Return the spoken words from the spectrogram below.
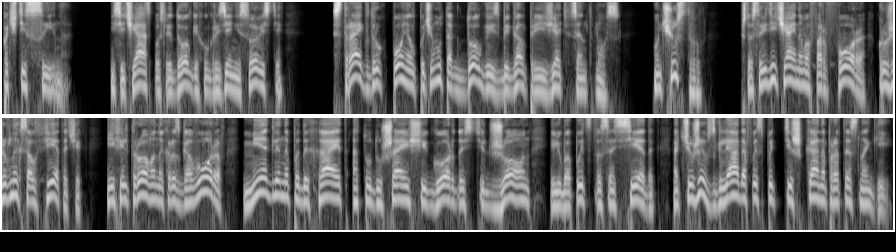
почти сына. И сейчас, после долгих угрызений совести, — Страйк вдруг понял, почему так долго избегал приезжать в Сент-Мосс. Он чувствовал, что среди чайного фарфора, кружевных салфеточек и фильтрованных разговоров медленно подыхает от удушающей гордости Джоун и любопытства соседок, от чужих взглядов из-под тишка на протез ноги.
